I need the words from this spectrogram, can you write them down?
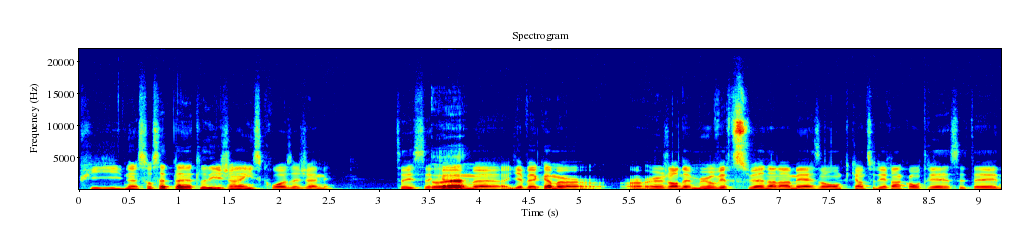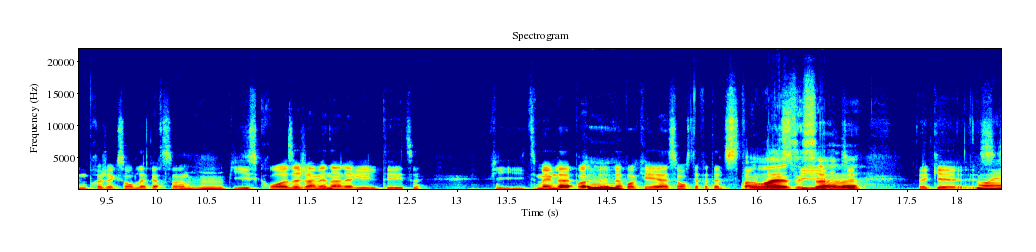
Puis dans- sur cette planète-là, les gens, ils se croisaient jamais. Tu sais, c'est Ouais. comme. euh, il y avait comme un, un- un genre de mur virtuel dans leur maison. Puis quand tu les rencontrais, c'était une projection de la personne. Mhm. Puis ils se croisaient jamais dans la réalité, tu sais. Puis tu sais, même la, pro- Mm. la procréation, c'était fait à distance. Ouais, c'est ça, là. Ouais.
